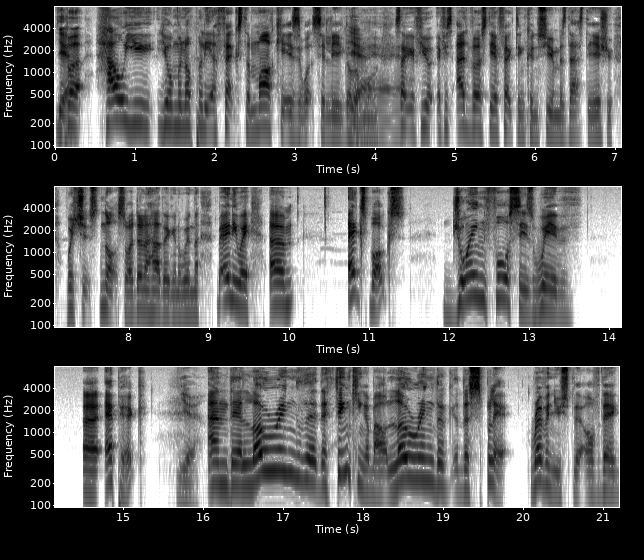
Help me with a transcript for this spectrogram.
Yeah. but how you your monopoly affects the market is what's illegal. Yeah, or more. yeah, It's like if you if it's adversely affecting consumers, that's the issue, which it's not. So I don't know how they're going to win that. But anyway, um, Xbox joined forces with uh, Epic, Yeah. and they're lowering the. They're thinking about lowering the the split revenue split of their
